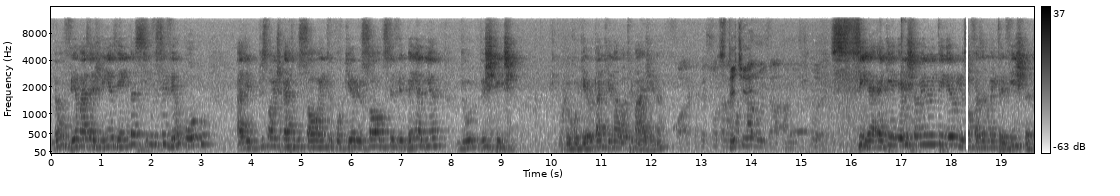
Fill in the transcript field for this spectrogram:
não ver mais as linhas e ainda assim você vê um pouco ali, principalmente perto do sol, entre o coqueiro e o sol, você vê bem a linha do, do stitch. Porque o coqueiro está aqui na outra imagem, né? Fora que a pessoa tá Stitch- na conta da luz, ela tá muito escura. Sim, é, é que eles também não entenderam isso. Estão fazendo uma entrevista,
